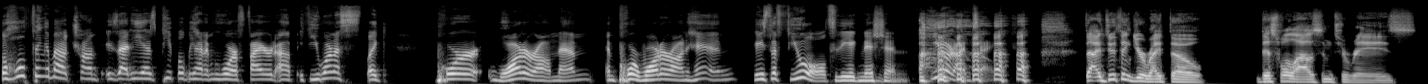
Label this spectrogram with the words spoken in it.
The whole thing about Trump is that he has people behind him who are fired up. If you want to like pour water on them and pour water on him, he's the fuel to the ignition. You know what I'm saying? I do think you're right, though. This will allows him to raise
